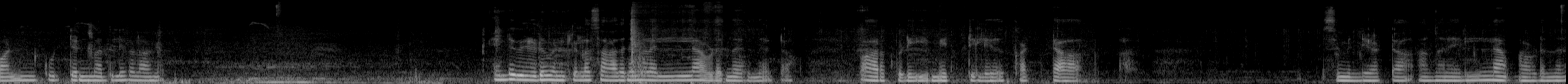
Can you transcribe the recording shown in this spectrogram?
വൺ കുറ്റൻ മതിലുകളാണ്. എന്റെ വീട് പണിക്കുള്ള സാധനങ്ങളെല്ലാം അവിടെ നിന്നായിരുന്നു കേട്ടോ. പാർപ്പിടി മെറ്റിൽ കട്ട സിമന്റ് കട്ട അങ്ങനെ എല്ലാം അവിടെ നിന്ന്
